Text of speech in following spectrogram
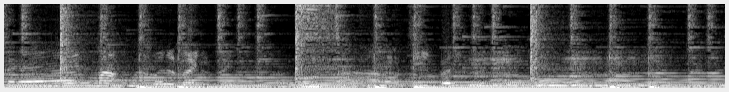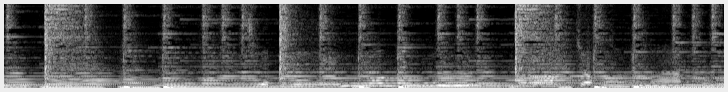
ក្រែងមកវិលវិញរួមសាងជីវិតជាតិនេះងងរាប់ចុះណាគុ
